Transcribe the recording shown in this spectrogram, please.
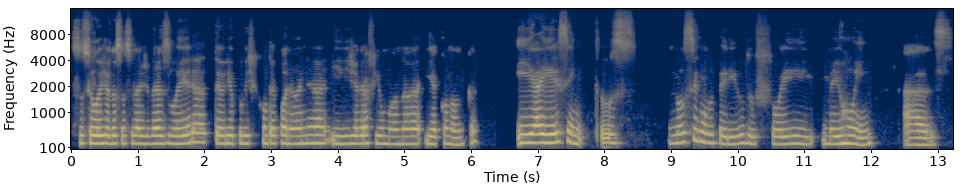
Sociologia da Sociedade Brasileira, Teoria Política Contemporânea e Geografia Humana e Econômica. E aí, assim, os, no segundo período foi meio ruim. As,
